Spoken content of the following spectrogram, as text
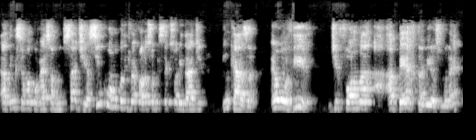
ela tem que ser uma conversa muito sadia. Assim como quando a gente vai falar sobre sexualidade em casa. É ouvir de forma aberta mesmo, né?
